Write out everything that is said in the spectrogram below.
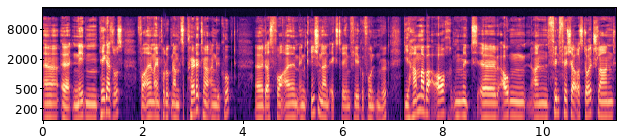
äh, äh, neben Pegasus vor allem ein Produkt namens Predator angeguckt, äh, das vor allem in Griechenland extrem viel gefunden wird. Die haben aber auch mit äh, Augen an Finnfischer aus Deutschland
